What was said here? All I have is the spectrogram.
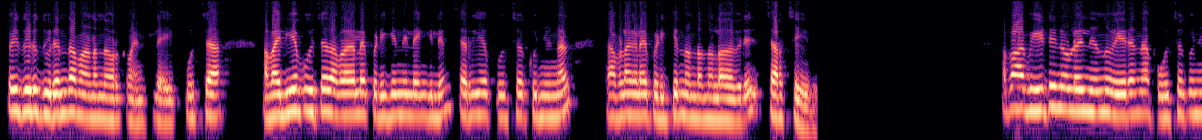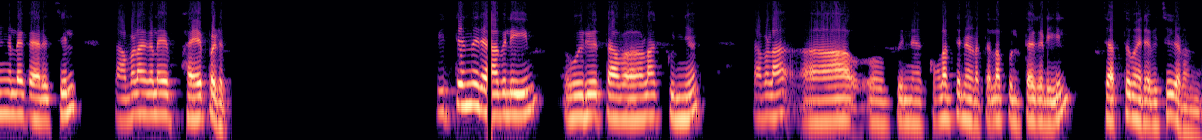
അപ്പൊ ഇതൊരു ദുരന്തമാണെന്ന് അവർക്ക് മനസ്സിലായി. പൂച്ച വലിയ പൂച്ച തവളകളെ പിടിക്കുന്നില്ലെങ്കിലും ചെറിയ പൂച്ച കുഞ്ഞുങ്ങൾ തവളകളെ പിടിക്കുന്നുണ്ടെന്നുള്ളത് അവർ ചർച്ച ചെയ്തു. അപ്പൊ ആ വീട്ടിനുള്ളിൽ നിന്ന് ഉയരുന്ന പൂച്ചക്കുഞ്ഞുങ്ങളുടെ കരച്ചിൽ തവളകളെ ഭയപ്പെടുത്തി. പിറ്റേന്ന് രാവിലെയും ഒരു തവള കുഞ്ഞ് തവള പിന്നെ കുളത്തിനടുത്തുള്ള പുൽത്തകടിയിൽ ചത്തുമരവിച്ച് കിടന്നു.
